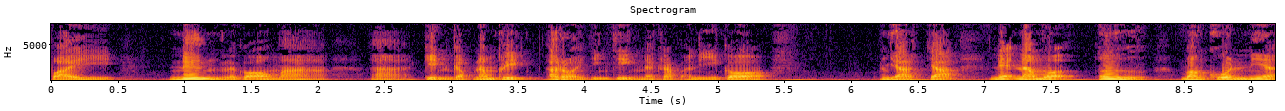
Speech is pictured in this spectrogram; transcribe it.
ไปนึ่งแล้วก็เอามากินกับน้ำพริกอร่อยจริง ๆ นะครับ อันนี้ก็อยากจะแนะนำว่า เออ บางคนเนี่ย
